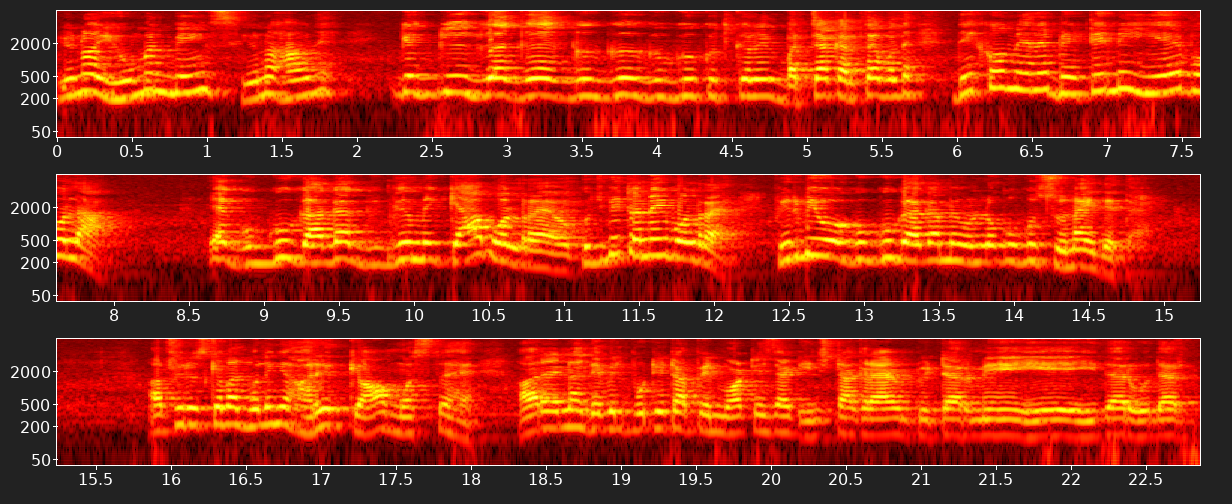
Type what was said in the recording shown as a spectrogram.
You know, human beings, you know how they कुछ करे बच्चा करता है बोलते देखो मेरे बेटे ने ये बोला या गुग्गू गागा गुग्गू में क्या बोल रहा है वो कुछ भी तो नहीं बोल रहा है फिर भी वो गुग्गू गागा में उन लोगों को सुनाई देता है और फिर उसके बाद बोलेंगे, अरे, क्या मस्त है। अरे, ना they will put it up in what is that Instagram Twitter में, ये, इधर, उधर.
